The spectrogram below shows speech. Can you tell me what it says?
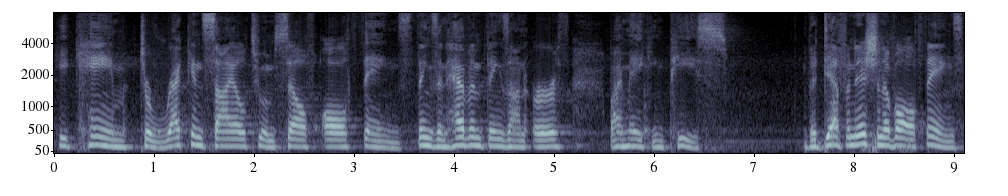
he came to reconcile to himself all things, things in heaven, things on earth, by making peace, the definition of all things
